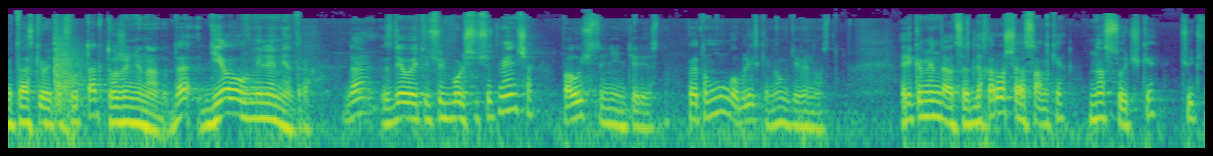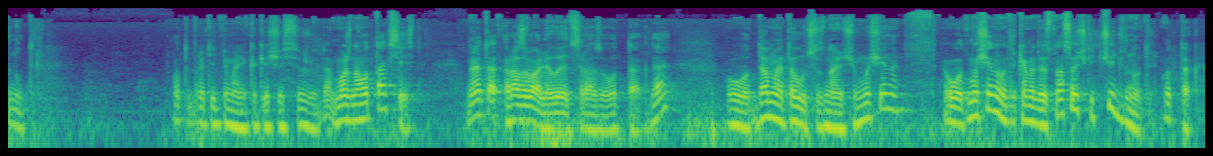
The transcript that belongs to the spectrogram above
Вытаскивать их вот так тоже не надо. Да? Дело в миллиметрах. Да? Сделаете чуть больше, чуть меньше, получится неинтересно. Поэтому угол близкий ног 90. Рекомендация для хорошей осанки – носочки чуть внутрь. Вот обратите внимание, как я сейчас сижу. Да? Можно вот так сесть, но это разваливает сразу вот так. Да? Вот. Дамы это лучше знают, чем мужчины. Вот. Мужчины вот рекомендуют носочки чуть внутрь, вот так.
